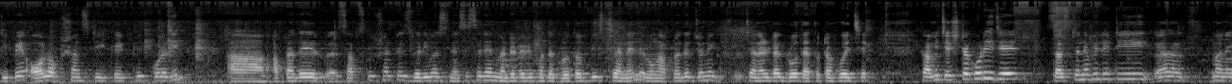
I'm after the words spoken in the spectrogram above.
টিপে অল অপশানসটিকে ক্লিক করে দিন। আপনাদের সাবস্ক্রিপশনটা is very much necessary and mandatory for the growth of this channel এবং আপনাদের জন্য চ্যানেলটা গ্রোথ এতটা হয়েছে। তো আমি চেষ্টা করি যে সাস্টেনেবিলিটি মানে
